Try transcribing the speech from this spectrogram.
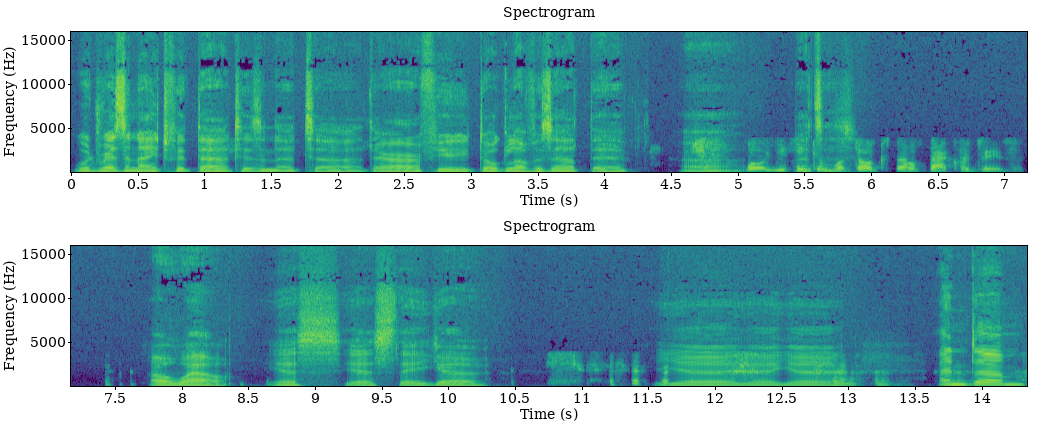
would resonate with that, isn't it? Uh, there are a few dog lovers out there uh, well, you think of what dog spells backwards is. oh wow! Yes, yes. There you go. yeah, yeah, yeah. And um,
